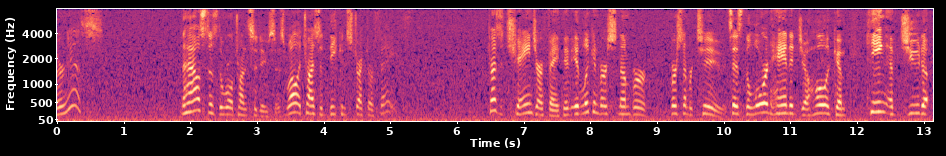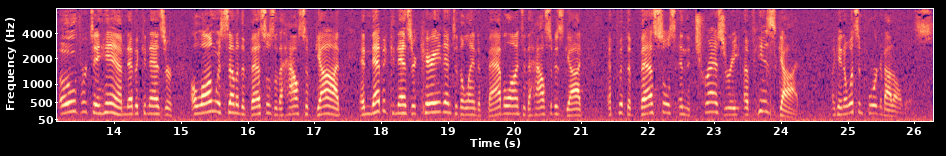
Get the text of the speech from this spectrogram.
there is. Now, how else does the world try to seduce us? Well, it tries to deconstruct our faith tries to change our faith. It, it, look in verse number verse number two. It says, "The Lord handed Jehoiakim, king of Judah, over to him, Nebuchadnezzar, along with some of the vessels of the house of God. And Nebuchadnezzar carried them to the land of Babylon, to the house of his God, and put the vessels in the treasury of his God." Okay, now what's important about all this?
